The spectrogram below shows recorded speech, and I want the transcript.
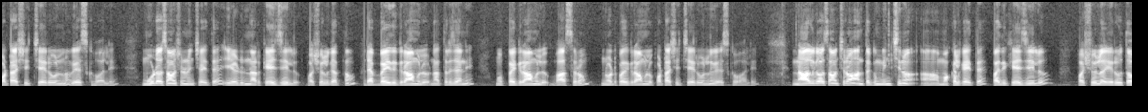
పొటాష్ ఇచ్చే ఎరువులను వేసుకోవాలి. మూడో సంవత్సరం నుంచి అయితే ఏడున్నర కేజీలు పశువుల గత్తం డెబ్బై ఐదు గ్రాములు నత్రజని ముప్పై గ్రాములు భాస్వరం నూట పది గ్రాములు పొటాష్ ఇచ్చే ఎరువులను వేసుకోవాలి. నాలుగవ సంవత్సరం అంతకు మించిన మొక్కలకైతే పది కేజీలు పశువుల ఎరువుతో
